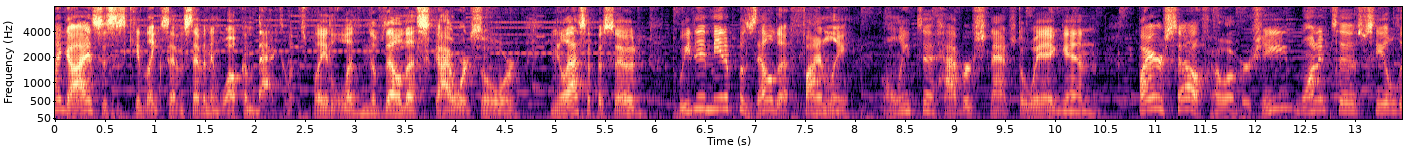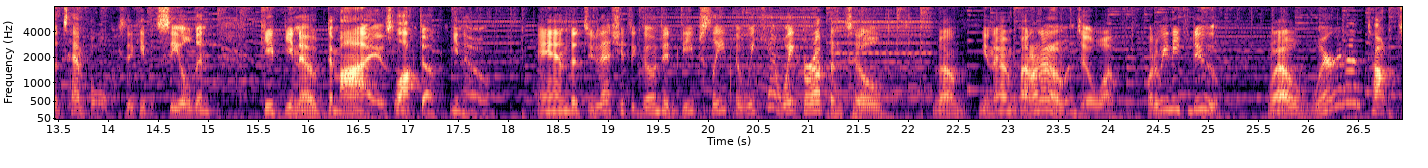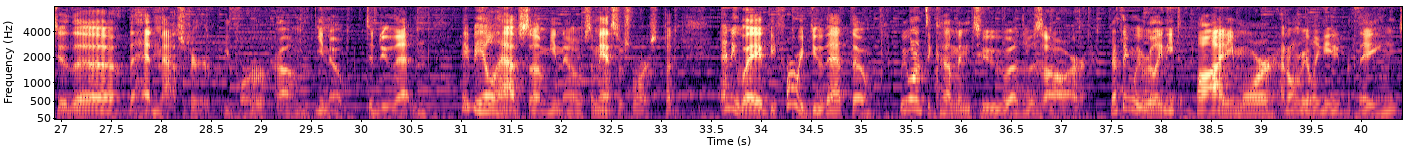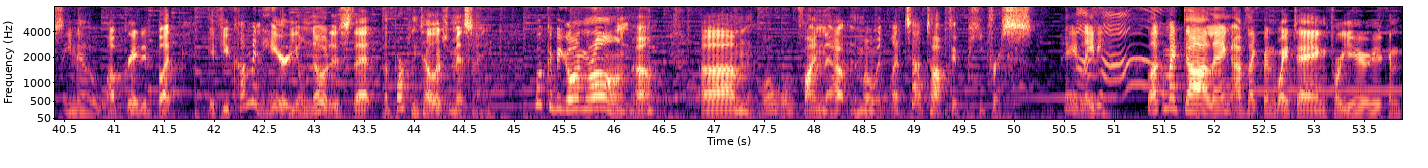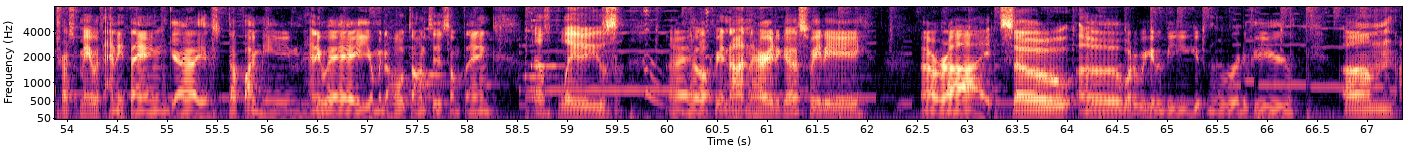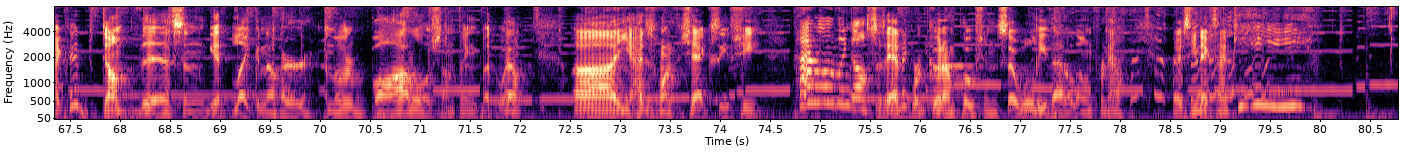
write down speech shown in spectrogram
Hi guys, this is KidLink77 and welcome back to Let's Play The Legend of Zelda Skyward Sword. In the last episode, we did meet up with Zelda, finally, only to have her snatched away again. By herself, however. She wanted to seal the temple, to keep it sealed and keep, you know, Demise locked up, you know. And to do that, she had to go into deep sleep, but we can't wake her up until, well, you know, I don't know, until what? What do we need to do? Well, we're gonna talk to the the headmaster before, um, you know, to do that, and maybe he'll have some, you know, some answers for us. But anyway, before we do that, though, we wanted to come into uh, the bazaar. Nothing we really need to buy anymore. I don't really need things, you know, upgraded. But if you come in here, you'll notice that the fortune teller's missing. What could be going wrong, huh? Um, well, we'll find out in a moment. Let's uh, talk to Peatrice. Hey, lady. Welcome, my darling. I've like been waiting for you. You can trust me with anything. Yeah, your stuff I mean. Anyway, you want me to hold on to something? Yes, please. I hope you're not in a hurry to go, sweetie. Alright, so, uh, what are we gonna be getting rid of here? Um, I could dump this and get, like, another, another bottle or something, but, well, uh, yeah, I just wanted to check, see if she had anything else to say. I think we're good on potions, so we'll leave that alone for now. I'll see you next time.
